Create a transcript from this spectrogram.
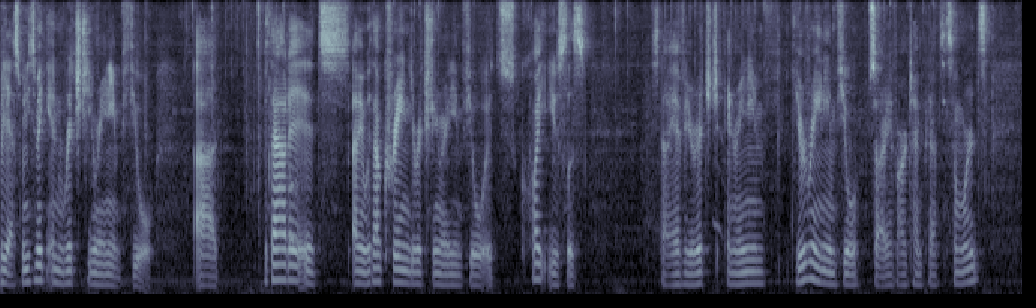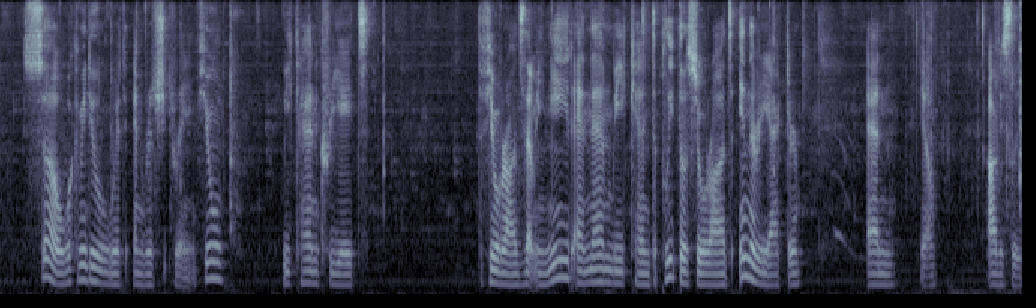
But yes, we need to make enriched uranium fuel. Uh, without it, it's... I mean, without creating enriched uranium fuel, it's quite useless. So now I have enriched uranium, uranium fuel. Sorry, I have a hard time pronouncing some words. So, what can we do with enriched uranium fuel? We can create the fuel rods that we need, and then we can deplete those fuel rods in the reactor, and, you know, obviously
